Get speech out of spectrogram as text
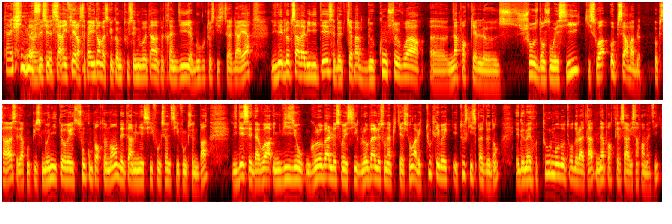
clarifie-nous la Alors je vais essayer de clarifier. Alors c'est pas évident parce que comme tous ces nouveaux termes un peu trendy, il y a beaucoup de choses qui se cachent derrière. L'idée de l'observabilité, c'est d'être capable de concevoir n'importe quelle chose dans son SI qui soit observable. Observable, c'est-à-dire qu'on puisse monitorer son comportement, déterminer s'il fonctionne, s'il fonctionne pas. L'idée, c'est d'avoir une vision globale de son SI, globale de son application, avec toutes les briques et tout ce qui se passe dedans, et de mettre tout le monde autour de la table, n'importe quel service informatique,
